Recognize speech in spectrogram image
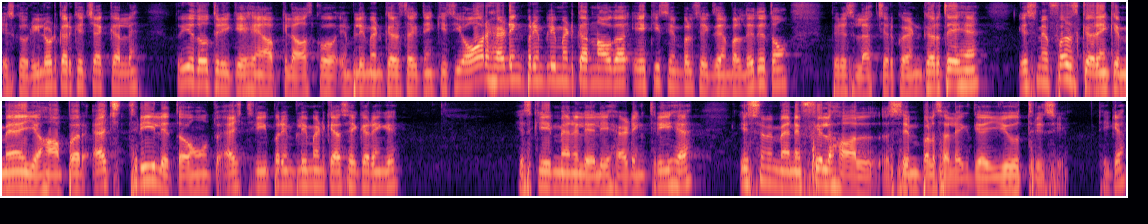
इसको रीलोड करके चेक कर लें। तो ये दो तरीके हैं, आप क्लास को इम्प्लीमेंट कर सकते हैं। किसी और हेडिंग पर इम्प्लीमेंट करना होगा। एक ही सिंपल से एग्जांपल दे देता हूँ। फिर इस लेक्चर को एंड करते हैं। इसमें फ़र्ज़ करें कि मैं यहाँ पर H3 लेता हूँ। तो H3 पर इम्प्लीमेंट कैसे करेंगे? इसकी मैंने ले ली हेडिंग थ्री है। इसमें मैंने फ़िलहाल सिंपल सा लिख दिया यू थ्री सी ठीक है?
